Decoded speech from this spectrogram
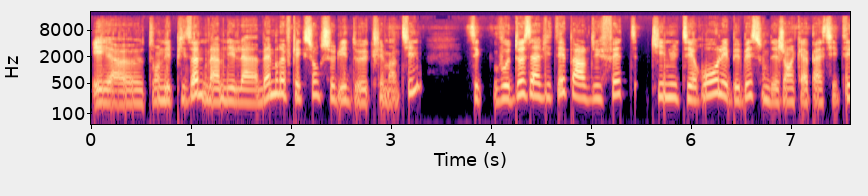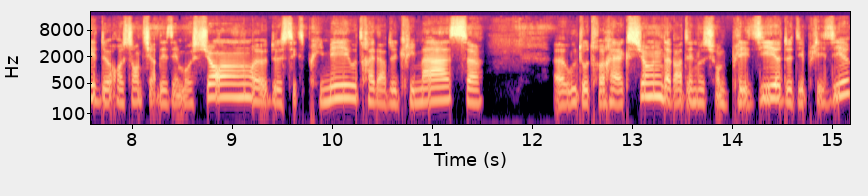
Et euh, ton épisode m'a amené la même réflexion que celui de Clémentine. C'est que vos deux invités parlent du fait qu'in utero, les bébés sont déjà en capacité de ressentir des émotions, euh, de s'exprimer au travers de grimaces euh, ou d'autres réactions, d'avoir des notions de plaisir, de déplaisir.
